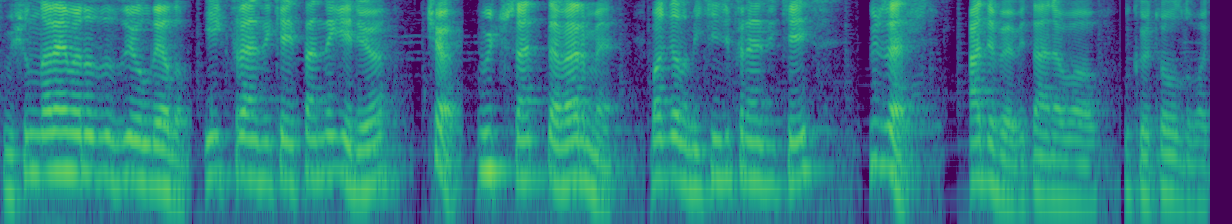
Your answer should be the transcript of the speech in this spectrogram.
Şimdi şunları hemen hızlı hızlı yollayalım. İlk Frenzy Case'ten ne geliyor? Çöp. 3 cent de verme. Bakalım ikinci Frenzy Case. Güzel. Hadi be bir tane wow. Bu kötü oldu bak.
